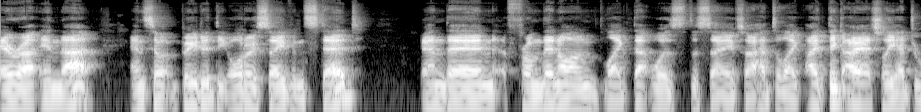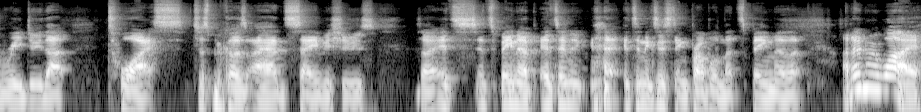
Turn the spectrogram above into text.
error in that, and so it booted the autosave instead. And then from then on, like that was the save. So I had to like I think I actually had to redo that twice just mm. because I had save issues. So it's it's been a it's an it's an existing problem that's been there that I don't know why.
